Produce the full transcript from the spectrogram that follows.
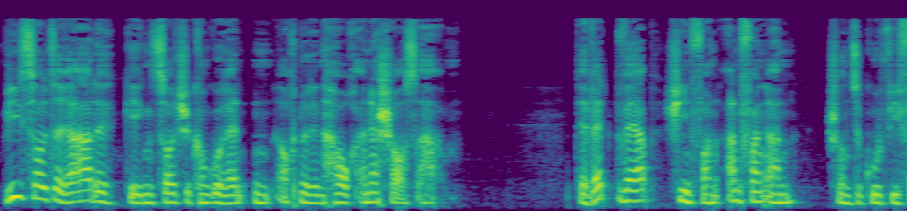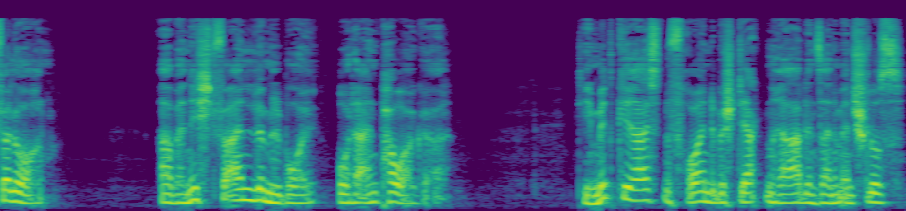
Wie sollte Rade gegen solche Konkurrenten auch nur den Hauch einer Chance haben? Der Wettbewerb schien von Anfang an schon so gut wie verloren. Aber nicht für einen Lümmelboy oder ein Powergirl. Die mitgereisten Freunde bestärkten Rade in seinem Entschluss,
